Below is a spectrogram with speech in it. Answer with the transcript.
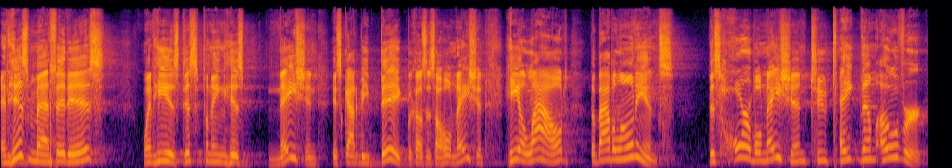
And his method is when he is disciplining his nation, it's got to be big because it's a whole nation. He allowed the Babylonians, this horrible nation, to take them over.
